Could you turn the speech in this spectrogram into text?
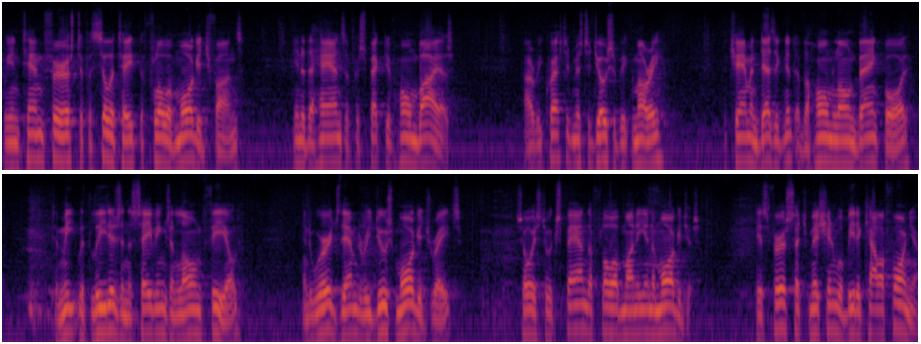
We intend first to facilitate the flow of mortgage funds into the hands of prospective home buyers. I requested Mr. Joseph McMurray, the chairman designate of the Home Loan Bank Board, to meet with leaders in the savings and loan field and to urge them to reduce mortgage rates so as to expand the flow of money into mortgages. His first such mission will be to California,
